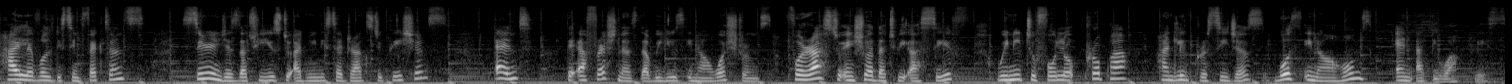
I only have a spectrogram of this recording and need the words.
high-level disinfectants, syringes that we use to administer drugs to patients, and the air fresheners that we use in our washrooms. For us to ensure that we are safe, we need to follow proper handling procedures both in our homes and at the workplace.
